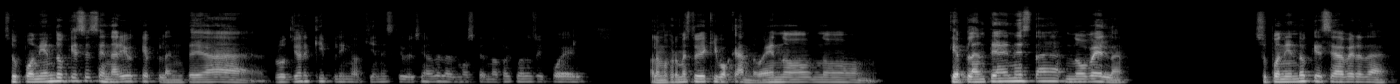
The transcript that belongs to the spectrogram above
Suponiendo que ese escenario que plantea Rudyard Kipling o quien escribió El Señor de las Moscas, no recuerdo si fue él, a lo mejor me estoy equivocando, ¿eh? No, no, que plantea en esta novela suponiendo que sea verdad,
